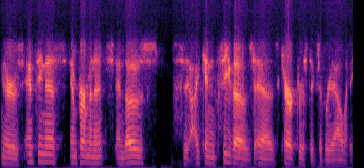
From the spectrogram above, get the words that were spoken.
There's emptiness, impermanence, and those, I can see those as characteristics of reality.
